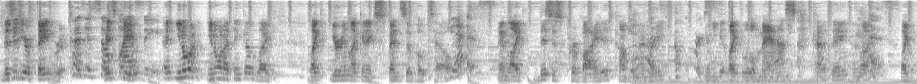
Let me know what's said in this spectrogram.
This is your favorite. because it's so it's classy. cute. And you know what? You know what I think of? Like, like you're in like an expensive hotel, Yes. And like this is provided complimentary. Yes, of course. And you get like the little mask kind of thing, and Yes. like like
